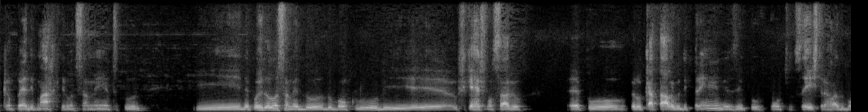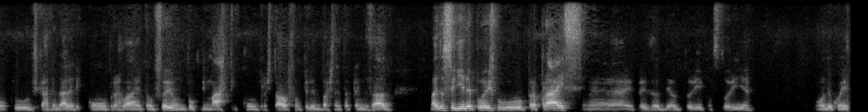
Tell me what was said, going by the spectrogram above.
campanha de marketing, lançamento, tudo. E depois do lançamento do, do Bom Clube, eh, eu fiquei responsável é, por, pelo catálogo de prêmios e por pontos extras lá do Bom Clube, ficar dentro da área de compras lá. Então foi um pouco de marketing, compras tal, foi um período bastante aprendizado. Mas eu segui depois para a Price, né, a empresa de auditoria e consultoria, onde eu conheci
